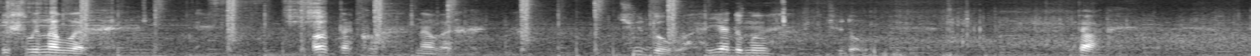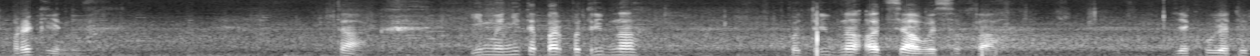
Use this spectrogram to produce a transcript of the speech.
пішли наверх. Отако наверх. Чудово. Я думаю, чудово. Так. Прикинув. Так. І мені тепер потрібна потрібна оця висота, яку я тут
